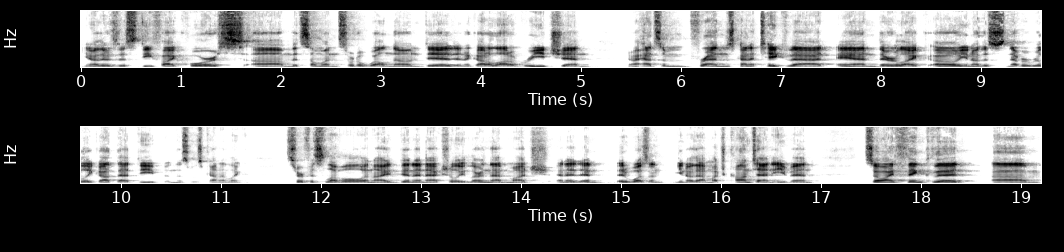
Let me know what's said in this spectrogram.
you know, there's this DeFi course um, that someone sort of well known did, and it got a lot of reach. And you know, I had some friends kind of take that, and they're like, "Oh, you know, this never really got that deep, and this was kind of like surface level, and I didn't actually learn that much, and it and it wasn't you know that much content even." So I think that um,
